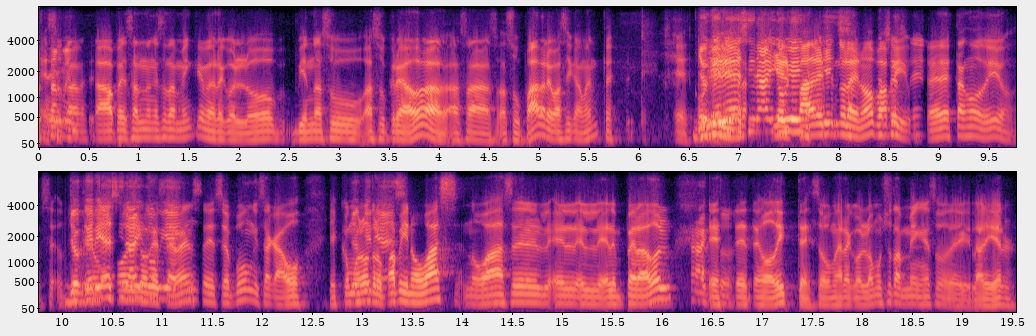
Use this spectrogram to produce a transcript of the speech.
Gladiator. Exactamente. estaba pensando en eso también, que me recordó viendo a su, a su creador, a, a- a su padre, básicamente. Este, Yo y quería el- decir y algo el bien- padre diciéndole, no, papi, ustedes están jodidos. Yo quería decir algo que se bien- vence, se pum, y se acabó. Y es como Yo el otro, papi, no vas, no vas a ser el, el, el- el emperador, este, te jodiste. Eso me recordó mucho también eso de la líder.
